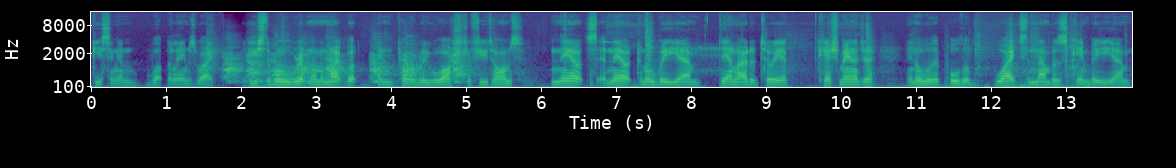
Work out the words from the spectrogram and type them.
guessing in what the lambs weigh. Used to be all written on a notebook and probably washed a few times. Now it's now it can all be um, downloaded to our cash manager and all the all the weights and numbers can be um,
